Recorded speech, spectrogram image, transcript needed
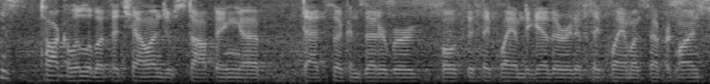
Just talk a little about the challenge of stopping Datsyuk and Zetterberg, both if they play them together and if they play them on separate lines?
